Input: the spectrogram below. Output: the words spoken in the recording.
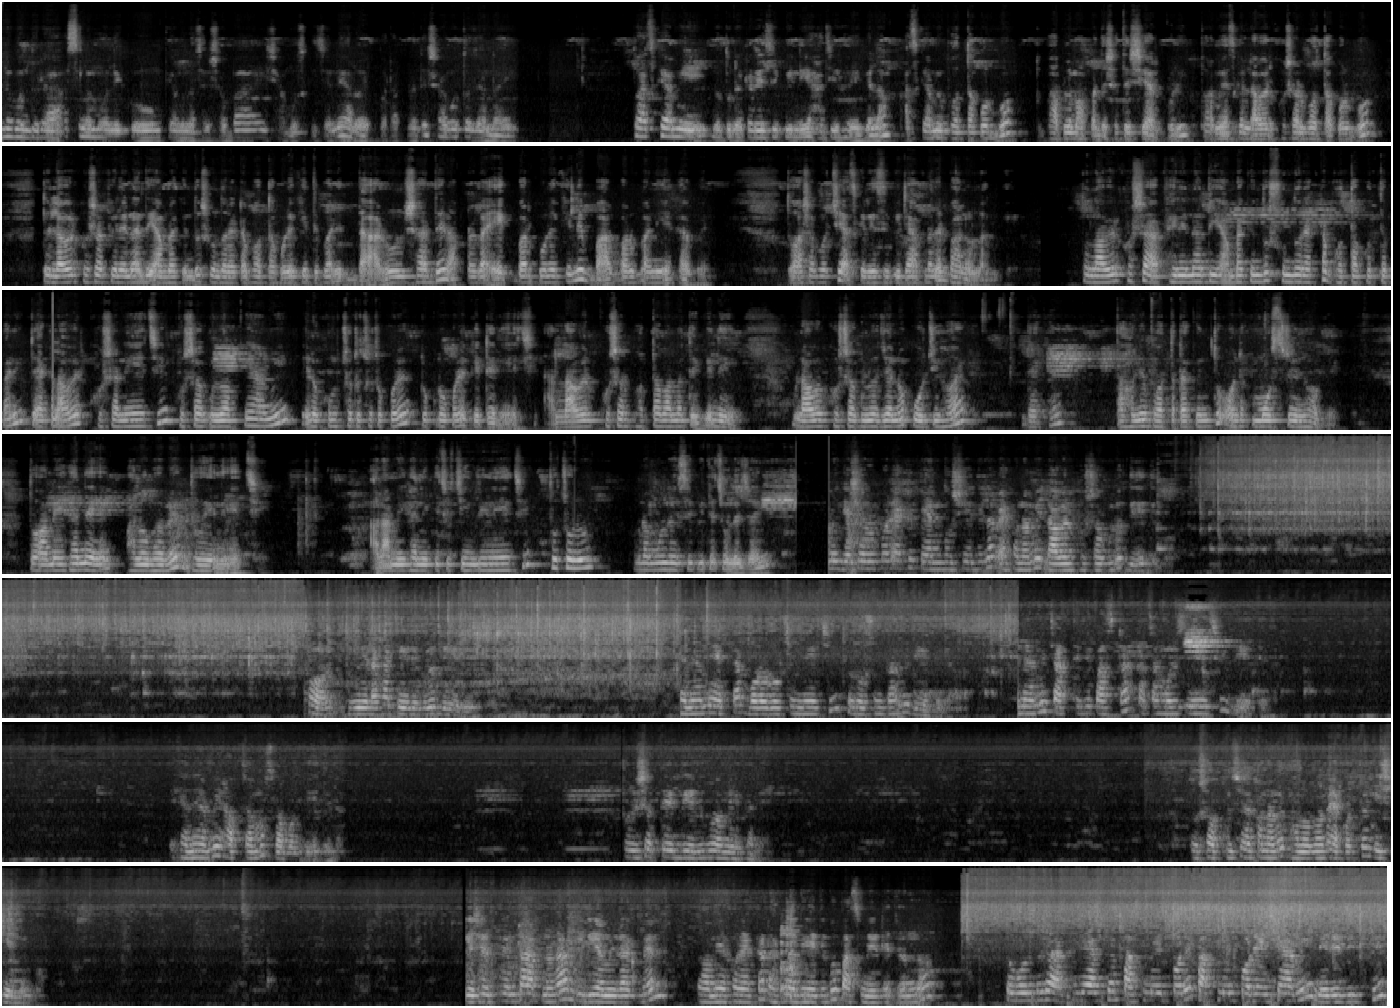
Hello বন্ধুরা, আসসালামু আলাইকুম। কেমন আছেন সবাই? শামুস কিচেনে আরও একবার আপনাদের স্বাগত জানাই। তো আজকে আমি নতুন একটা রেসিপি নিয়ে হাজির হয়ে গেলাম। আজকে আমি ভর্তা করব। তো ভাবলাম আপনাদের সাথে শেয়ার করি। তো আমি আজকে লাউয়ের খোসার ভর্তা করব। তো লাউয়ের খোসা ফেলে না দিয়ে আমরা কিন্তু সুন্দর একটা ভর্তা করে খেতে পারি। দারুণ স্বাদের। আপনারা একবার করে খেলে বারবার বানিয়ে খাবেন। তো আশা করছি আজকে রেসিপিটা আপনাদের ভালো লাগবে। তো লাউয়ের খোসা ফেলে না দিয়ে আমরা কিন্তু সুন্দর একটা ভর্তা করতে পারি। তো এক লাউয়ের খোসা নিয়েছি। খোসাগুলোকে আমি এরকম ছোট ছোট করে টুকরো করে কেটে নিয়েছি। আর লাউয়ের খোসার ভর্তা বানাতে গেলে লাউয়ের খোসাগুলো যেন কচি হয়, দেখেন, তাহলে ভর্তাটা কিন্তু অনেক মসৃণ হবে। তো আমি এখানে ভালোভাবে ধুয়ে নিয়েছি। আর আমি এখানে কিছু চিংড়ি নিয়েছি। তো চলুন, আমরা মূল রেসিপিতে চলে যাই। আমি গ্যাসের উপরে একটা প্যান বসিয়ে দিলাম। এখন আমি লাউয়ের খোসাগুলো দিয়ে দেবো। এখন ধুয়ে রাখা চিংড়িগুলো দিয়ে দিচ্ছি। এখানে আমি একটা বড় রসুন নিয়েছি, তো রসুনটা আমি দিয়ে দিলাম। এখানে আমি চার থেকে পাঁচটা কাঁচামরিচ নিয়েছি, দিয়ে দিলাম। এখানে আমি হাফ চামচ লবণ দিয়ে দিলাম। সরিষার তেল দিয়ে দেবো আমি এখানে। তো সব কিছু এখন আমি ভালোভাবে একত্রে মিশিয়ে নেব। গ্যাসের ফ্লেমটা আপনারা মিডিয়ামে রাখবেন। তো আমি এখন একটা ঢাকনা দিয়ে দেবো পাঁচ মিনিটের জন্য। তো বন্ধুরা ফিরে আসলাম পাঁচ মিনিট পরে। পাঁচ মিনিট পরে এসে আমি নেড়ে দিচ্ছি।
